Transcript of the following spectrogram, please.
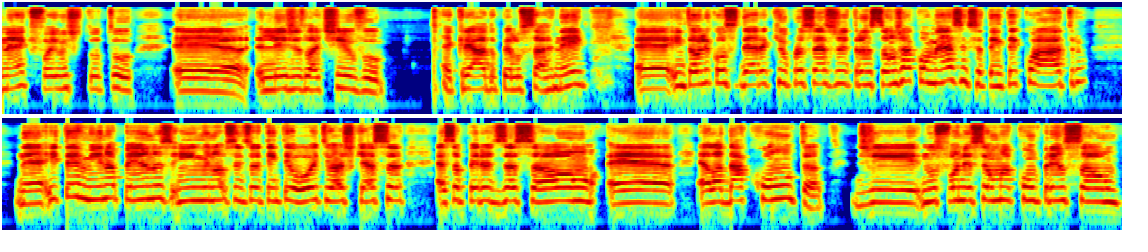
Né, que foi um instituto é, legislativo é, criado pelo Sarney. É, então, ele considera que o processo de transição já começa em 74 né, e termina apenas em 1988. Eu acho que essa, essa periodização é, ela dá conta de nos fornecer uma compreensão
